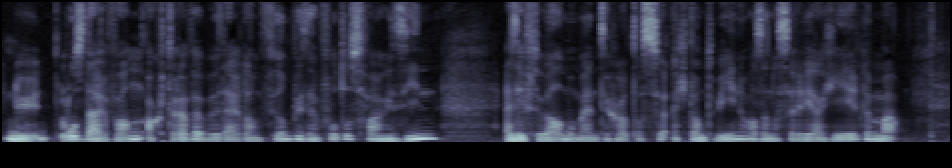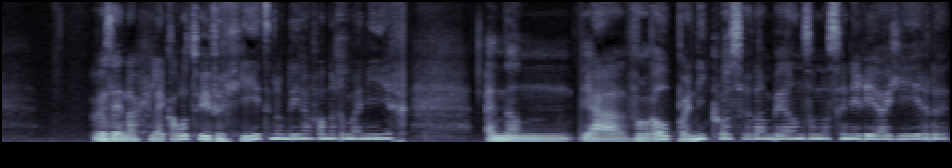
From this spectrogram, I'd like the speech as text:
Nu, los daarvan, achteraf hebben we daar dan filmpjes en foto's van gezien. En ze heeft wel momenten gehad dat ze echt aan het wenen was en dat ze reageerde. Maar we zijn dat gelijk alle twee vergeten op de een of andere manier. En dan, ja, vooral paniek was er dan bij ons omdat ze niet reageerde.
